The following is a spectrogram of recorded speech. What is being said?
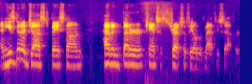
and he's going to adjust based on having better chances to stretch the field with Matthew Stafford.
